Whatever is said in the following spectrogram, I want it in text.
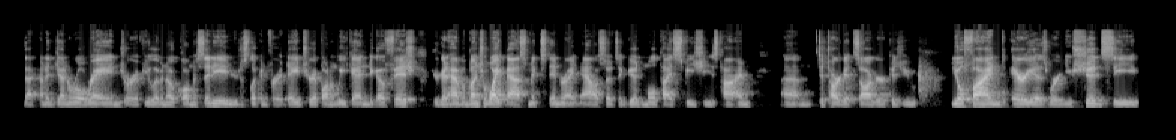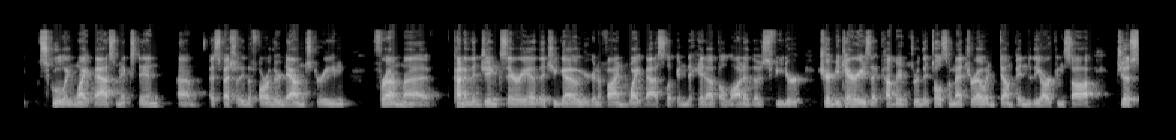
that kind of general range or if you live in oklahoma city and you're just looking for a day trip on a weekend to go fish you're going to have a bunch of white bass mixed in right now so it's a good multi-species time um, to target sauger because you you'll find areas where you should see schooling white bass mixed in, um, especially the farther downstream from uh, kind of the Jenks area that you go. You're going to find white bass looking to hit up a lot of those feeder tributaries that come in through the Tulsa Metro and dump into the Arkansas, just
